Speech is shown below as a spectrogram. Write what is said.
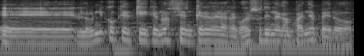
Eh, lo único que, que, no hacían, creo, era recoger su tienda de campaña, pero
